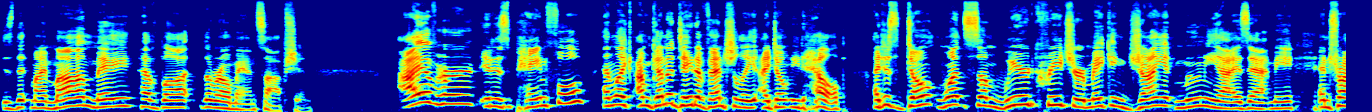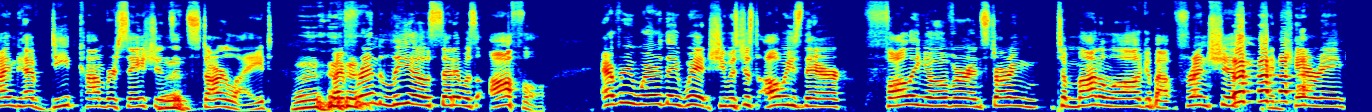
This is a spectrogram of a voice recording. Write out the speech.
is that my mom may have bought the romance option. I have heard it is painful, and like, I'm gonna date eventually. I don't need help. I just don't want some weird creature making giant moony eyes at me and trying to have deep conversations in starlight. My friend Leo said it was awful. Everywhere they went, she was just always there, falling over and starting to monologue about friendship and caring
